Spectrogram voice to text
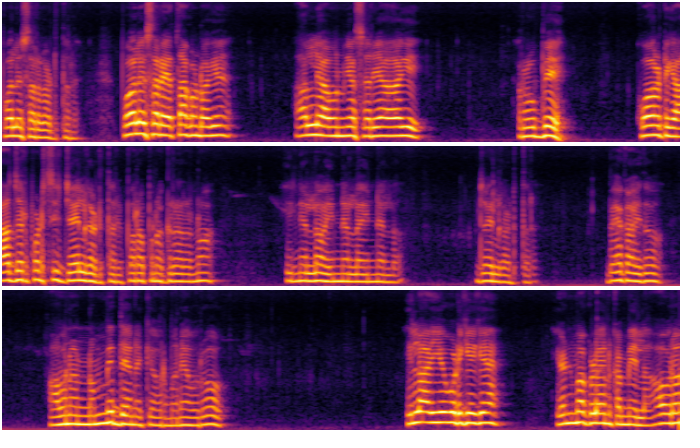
ಪೊಲೀಸರು ಕಟ್ತಾರೆ. ಪೊಲೀಸರು ಎತ್ತಾಕೊಂಡೋಗಿ ಅಲ್ಲಿ ಅವನಿಗೆ ಸರಿಯಾಗಿ ರುಬ್ಬಿ ಕೋರ್ಟ್ಗೆ ಹಾಜರುಪಡಿಸಿ ಜೈಲ್ಗೆ ಕಟ್ತಾರೆ. ಪರಪ್ಪನಗ್ರರನ್ನು ಇನ್ನೆಲ್ಲೋ ಇನ್ನೆಲ್ಲ ಇನ್ನೆಲ್ಲೋ ಜೈಲ್ಗೆ ಕಟ್ತಾರೆ. ಬೇಕಾಯಿತು ಅವನನ್ನು ನಂಬಿದ್ದೇನಕ್ಕೆ ಅವ್ರ ಮನೆಯವರು? ಇಲ್ಲ, ಈ ಹುಡುಗಿಗೆ ಹೆಣ್ಮಕ್ಳು ಏನು ಕಮ್ಮಿ ಇಲ್ಲ. ಅವರು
